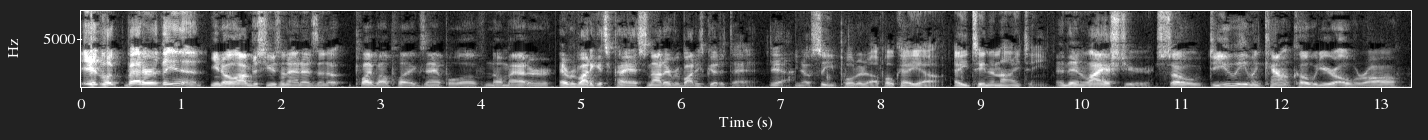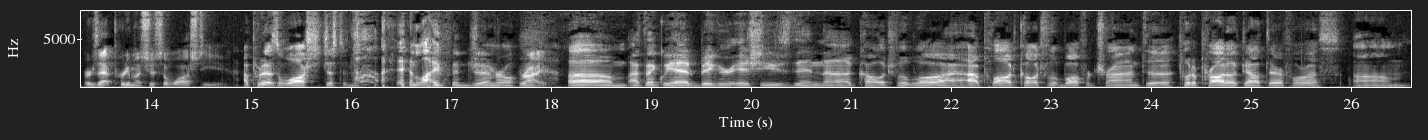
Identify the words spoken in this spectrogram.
It looked better then. You know, I'm just using that as a play-by-play example of no matter everybody gets passed, not everybody's good at that. Yeah. You know, so you pulled it up. Okay, yeah, 18 and 19, and then last year. So, do you even count COVID year overall, or is that pretty much just a wash to you? I put it as a wash just in, in life in general. Right. Um, I think we had bigger issues than uh, college football. I, I applaud college football for trying to put a product out there for us. Um,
